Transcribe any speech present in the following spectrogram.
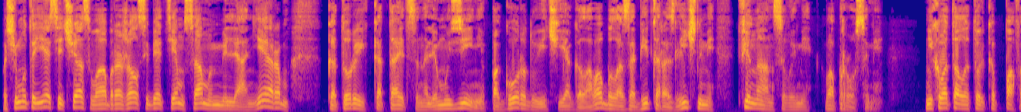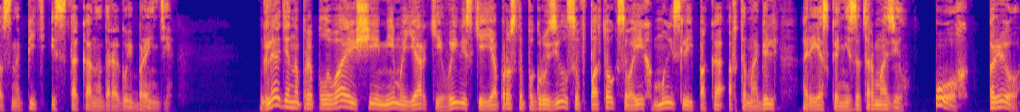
Почему-то я сейчас воображал себя тем самым миллионером, который катается на лимузине по городу и чья голова была забита различными финансовыми вопросами. Не хватало только пафосно пить из стакана дорогой бренди. Глядя на проплывающие мимо яркие вывески, я просто погрузился в поток своих мыслей, пока автомобиль резко не затормозил. «Ох, Рё,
